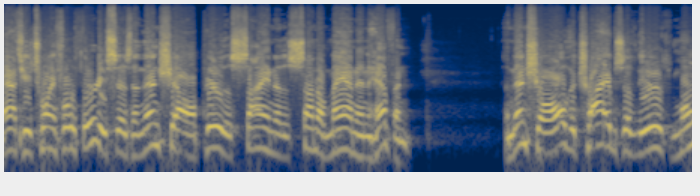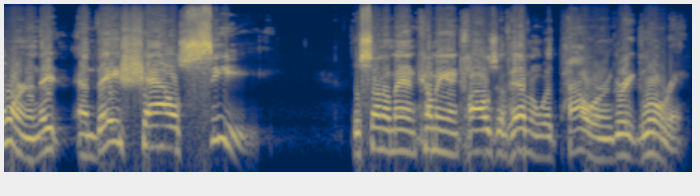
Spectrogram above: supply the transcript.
Matthew 24 30 says, And then shall appear the sign of the Son of Man in heaven. And then shall all the tribes of the earth mourn, and they, and they shall see the Son of Man coming in clouds of heaven with power and great glory.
